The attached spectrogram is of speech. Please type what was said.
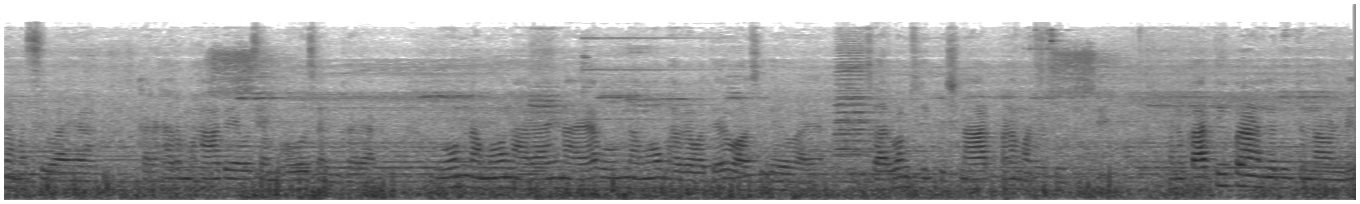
నమ శివాయ. హర హర మహాదేవ శంభో శంకర. ఓం నమో నారాయణాయ ఓం నమో భగవతే వాసుదేవాయ. సర్వం శ్రీకృష్ణార్పణమస్తు. మనం కార్తీక పురాణం చదువుతున్నామండి.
